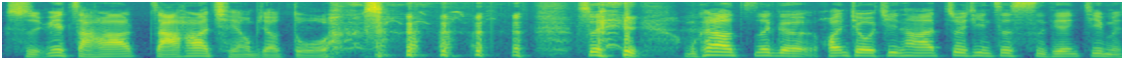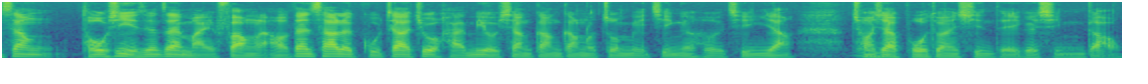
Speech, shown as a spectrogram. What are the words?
是因为砸他砸他的钱要比较多，所以 我们看到那个环球金，他最近这四天基本上投信也正在买方了哈，但是它的股价就还没有像刚刚的中美金跟合金一样创下波段性的一个新高。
